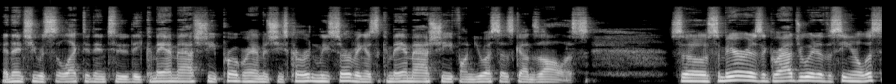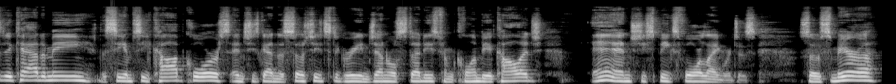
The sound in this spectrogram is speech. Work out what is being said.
And then she was selected into the Command Master Chief program and she's currently serving as the Command Master Chief on USS Gonzalez. So Samira is a graduate of the Senior Enlisted Academy, the CMC COB course, and she's got an associate's degree in general studies from Columbia College, and she speaks four languages. So Samira,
